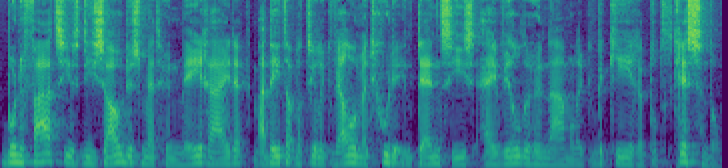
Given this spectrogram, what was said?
Bonifatius die zou dus met hun meerijden, maar deed dat natuurlijk wel met goede intenties. Hij wilde hun namelijk bekeren tot het christendom.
